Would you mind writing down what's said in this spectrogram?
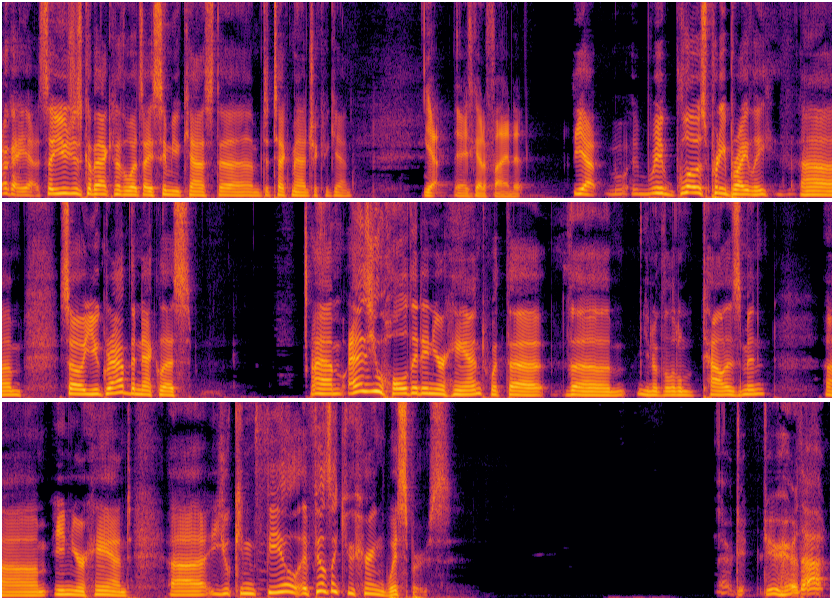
Okay, yeah. So you just go back into the woods. I assume you cast um, detect magic again. Yeah, yeah he's got to find it. Yeah, it glows pretty brightly. Um, so you grab the necklace. Um, as you hold it in your hand with the the you know the little talisman um, in your hand, uh, you can feel it feels like you're hearing whispers. Uh, Do, do you hear that?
